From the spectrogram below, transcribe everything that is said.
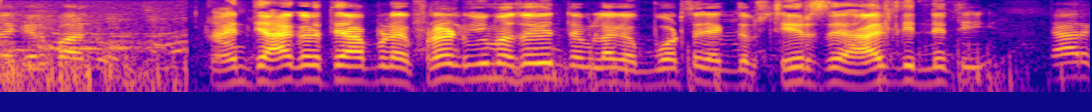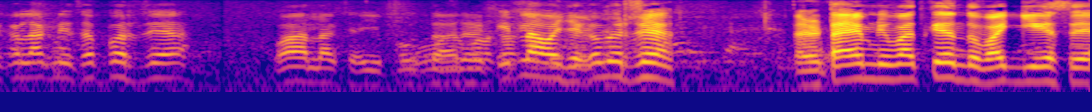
છે ગરબાનો. અહીંથી આગળથી આપણે ફ્રન્ટ વ્યૂમાં જોઈએ ને તમને લાગે બોટ છે એકદમ સ્થિર છે હાલતી જ નથી. ચાર કલાકની સફર છે. વાર લાગશે એ પહોંચતા કેટલા વાગે ખબર છે? અને ટાઈમની વાત કરીએ ને તો વાગી હશે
